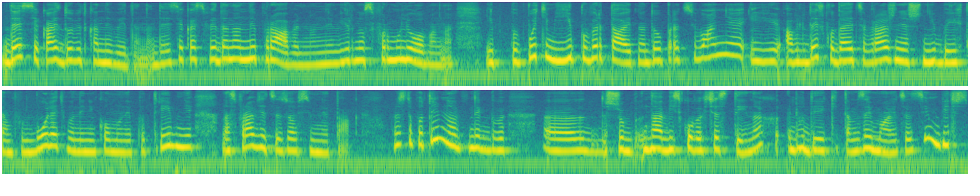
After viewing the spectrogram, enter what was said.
Десь якась довідка не видана, десь якась видана неправильно, невірно сформульована. І потім її повертають на доопрацювання, і, а в людей складається враження, що ніби їх там футболять, вони нікому не потрібні. Насправді це зовсім не так. Просто потрібно, якби, е, щоб на військових частинах люди, які там займаються цим, більш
